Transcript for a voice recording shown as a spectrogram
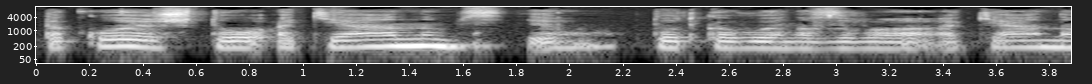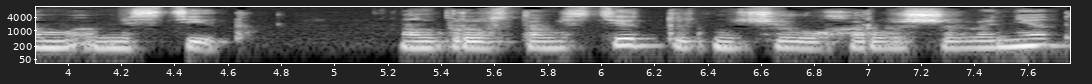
такое, что океан, э, тот, кого я называю океаном, мстит. Он просто мстит, тут ничего хорошего нет.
